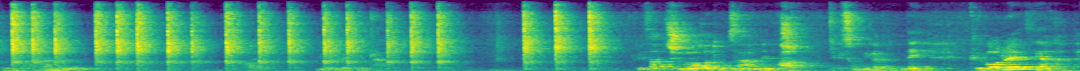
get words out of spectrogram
동사하는 것. 됩니다. 그래서 주어가 동사하는 것 이렇게 정리가 되는데 그거를 생각한다.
